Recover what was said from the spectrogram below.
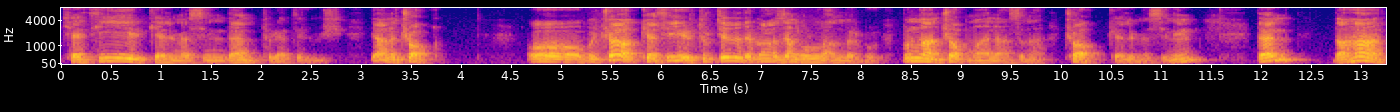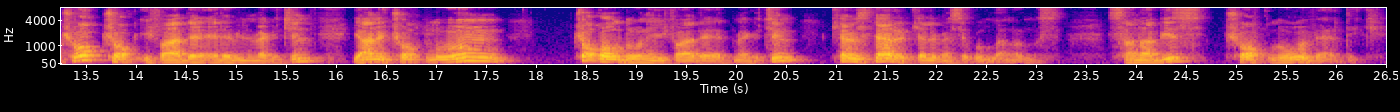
ketir kelimesinden türetilmiş. Yani çok. O bu çok kesir. Türkçede de bazen kullanılır bu. Bundan çok manasına, çok kelimesinin den daha çok çok ifade edebilmek için yani çokluğun çok olduğunu ifade etmek için Kevser kelimesi kullanılmış. Sana biz çokluğu verdik.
